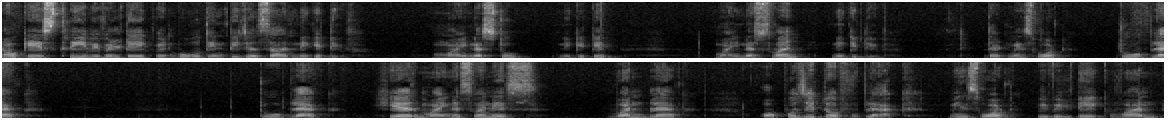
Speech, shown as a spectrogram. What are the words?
now case 3 we will take when both integers are negative. Minus 2 negative. Minus 1 negative that means what? 2 black 2 black. Here minus 1 is 1 black. Opposite of black means what? We will take 1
